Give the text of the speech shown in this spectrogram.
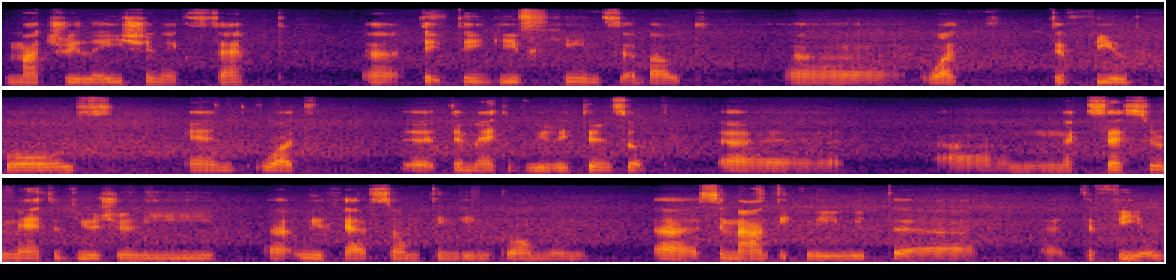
much relation except uh, they, they give hints about uh, what the field holds and what uh, the method will return. So uh, um, an accessor method usually uh, will have something in common uh, semantically with the field,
